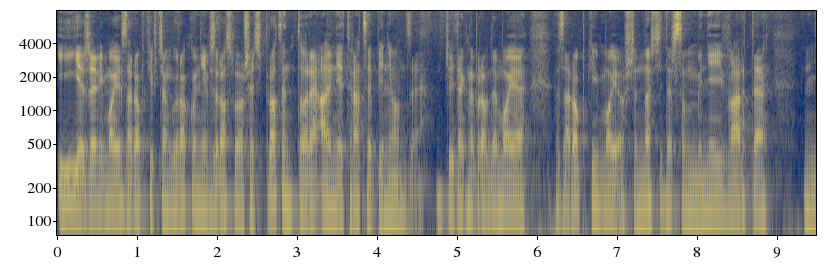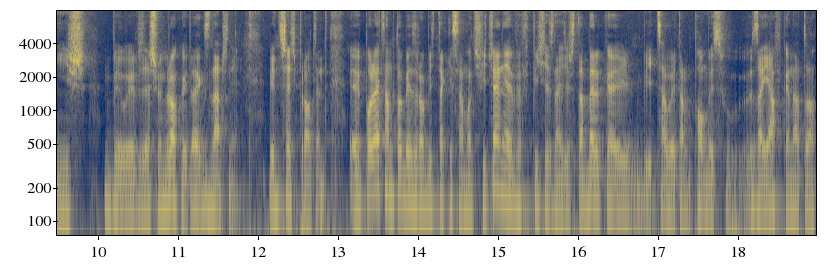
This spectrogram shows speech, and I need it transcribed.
i, jeżeli moje zarobki w ciągu roku nie wzrosły o 6%, to realnie tracę pieniądze. Czyli tak naprawdę moje zarobki, moje oszczędności też są mniej warte niż były w zeszłym roku i tak znacznie, więc 6%. Y, polecam Tobie zrobić takie samo ćwiczenie, we wpisie znajdziesz tabelkę i cały tam pomysł, zajawkę na to,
